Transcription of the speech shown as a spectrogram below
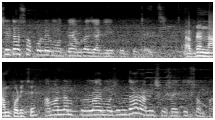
সেটা সকলের মধ্যে আমরা জাগিয়ে তুলতে চাইছি। আপনার নাম পরিচয়? আমার নাম প্রলয় মজুমদার আমি সোসাইটির সম্পাদক।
